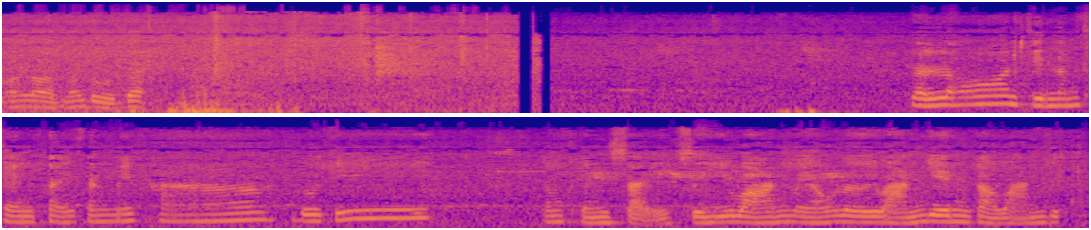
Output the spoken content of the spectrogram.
เอาหลอดมาดูด้วยร้อนๆกินน้ำแข็งใสกันไหมคะ ดูที่น้ำแข็งใสสีหวานแหววเลยหวานเย็นค่ะหวานเย็น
